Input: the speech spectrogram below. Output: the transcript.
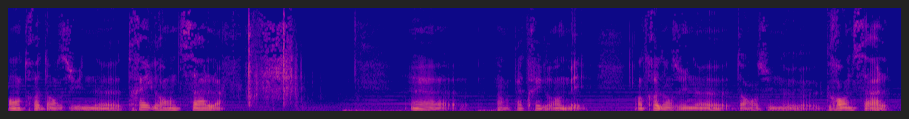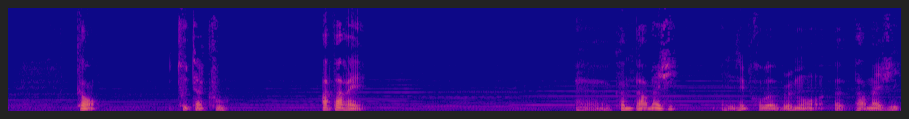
entrent dans une très grande salle. Euh, non, pas très grande, mais entrent dans une, dans une grande salle quand tout à coup apparaît, euh, comme par magie, et probablement euh, par magie,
